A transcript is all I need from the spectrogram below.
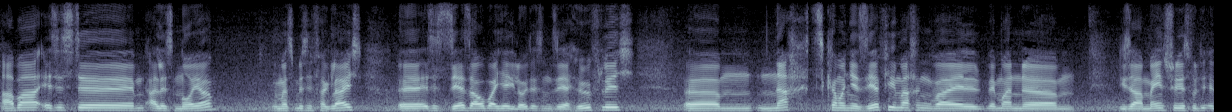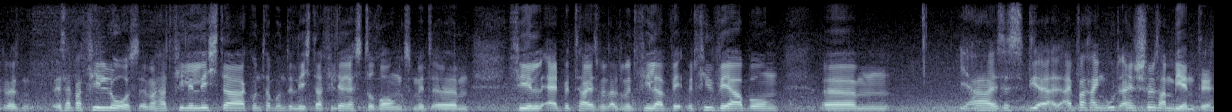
Aber es ist alles neuer, wenn man es ein bisschen vergleicht. Es ist sehr sauber hier, die Leute sind sehr höflich. Ähm, nachts kann man hier sehr viel machen, weil wenn man ähm, dieser Main Street ist, wird- ist einfach viel los. Man hat viele Lichter, kunterbunte Lichter, viele Restaurants mit ähm, viel Advertisement, also mit, vieler, mit viel Werbung. Ähm, ja, es ist die, einfach ein gut, ein schönes Ambiente.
